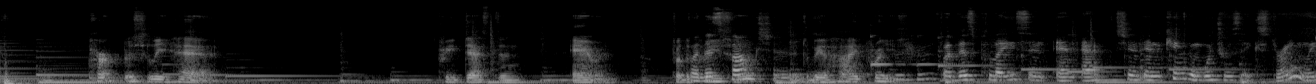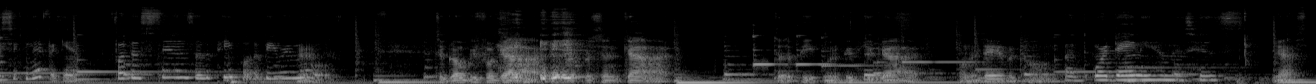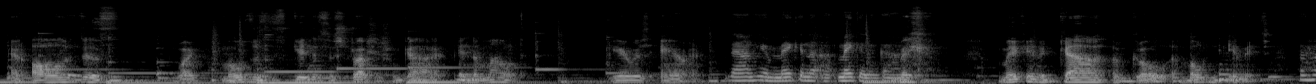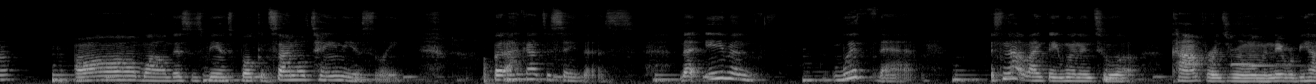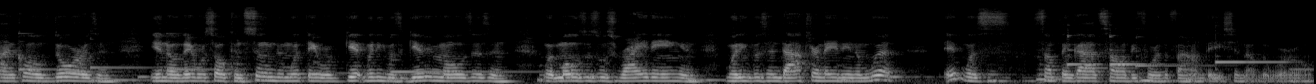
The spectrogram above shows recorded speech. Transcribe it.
purposely had predestined Aaron for For this function, to be a high priest? Mhm. for this place and, and action in the kingdom, which was extremely significant for the sins of the people to be removed. to go before God and represent God to the people, the people to God on the Day of Atonement. Ordaining him as his. Yes, and all of this, like Moses is getting his instructions from God in the mount. Here is Aaron, Down here making a making a god. make, making a god of gold, a molten image. Uh-huh. All while this is being spoken simultaneously. But I got to say this that even with that, it's not like they went into a conference room and they were behind closed doors and you know they were so consumed in what they were get what he was giving Moses and what Moses was writing and what he was indoctrinating them with. It was something God saw before the foundation of the world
